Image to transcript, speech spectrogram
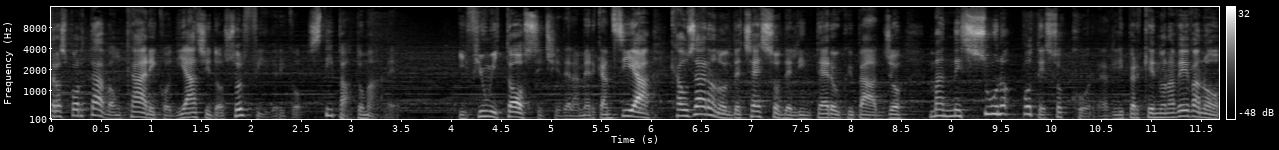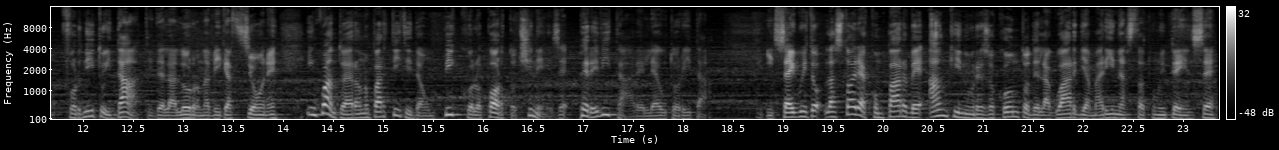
trasportava un carico di acido solfidrico stipato male. I fiumi tossici della mercanzia causarono il decesso dell'intero equipaggio, ma nessuno poté soccorrerli perché non avevano fornito i dati della loro navigazione, in quanto erano partiti da un piccolo porto cinese per evitare le autorità. In seguito la storia comparve anche in un resoconto della Guardia Marina statunitense,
